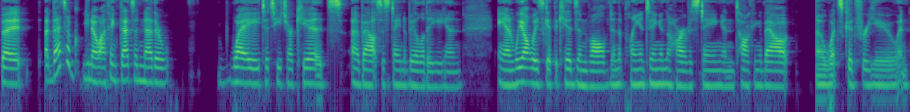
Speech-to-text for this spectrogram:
But uh, that's a you know I think that's another way to teach our kids about sustainability and and we always get the kids involved in the planting and the harvesting and talking about uh, what's good for you. And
